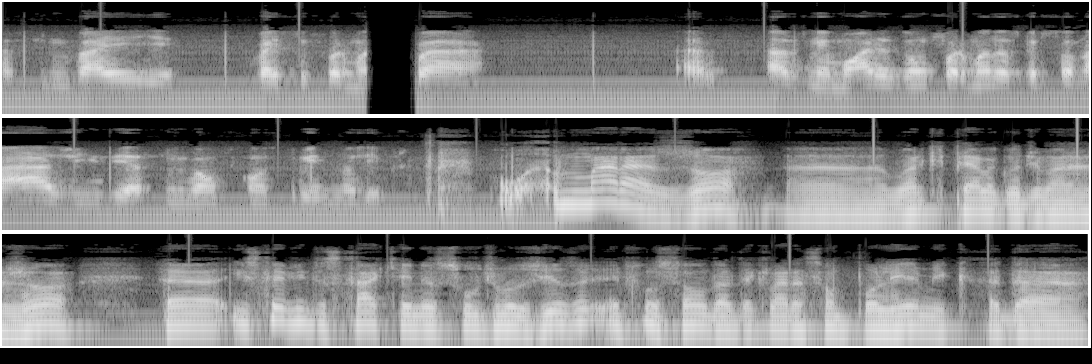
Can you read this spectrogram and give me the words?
assim vai vai se formando a, as, as memórias vão formando os personagens e assim vão se construindo no livro. O Marajó, uh, o arquipélago de Marajó, uh, esteve em destaque nesses últimos dias em função da declaração polêmica da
